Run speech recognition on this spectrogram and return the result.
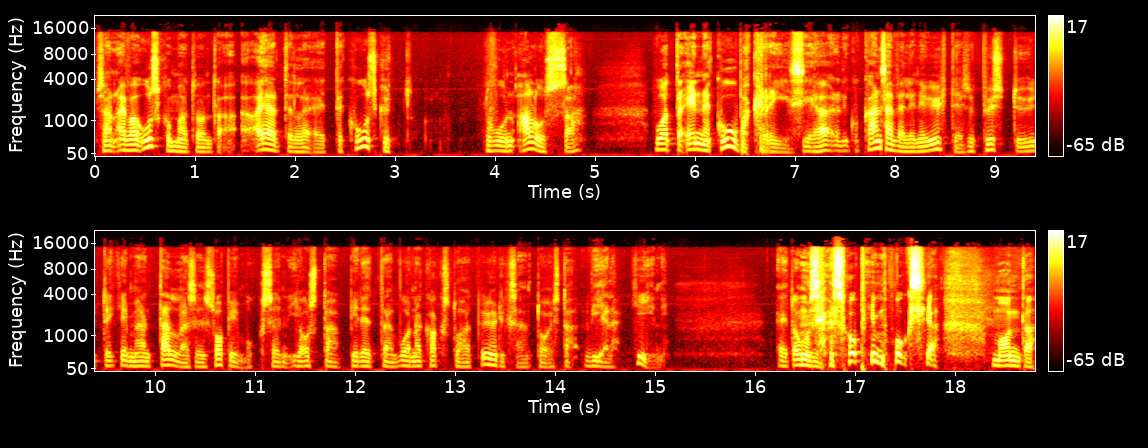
Se on aivan uskomatonta ajatella, että 60-luvun alussa vuotta ennen Kuubakriisiä niin kuin kansainvälinen yhteisö pystyy tekemään tällaisen sopimuksen, josta pidetään vuonna 2019 vielä kiinni. Ei tuommoisia sopimuksia monta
